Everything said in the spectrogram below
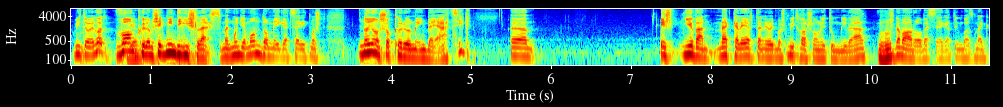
Mint amíg ott van Igen. különbség, mindig is lesz. Meg mondja, mondom még egyszer, itt most nagyon sok körülménybe játszik. És nyilván meg kell érteni, hogy most mit hasonlítunk mivel. Uh-huh. Most nem arról beszélgetünk, az meg,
